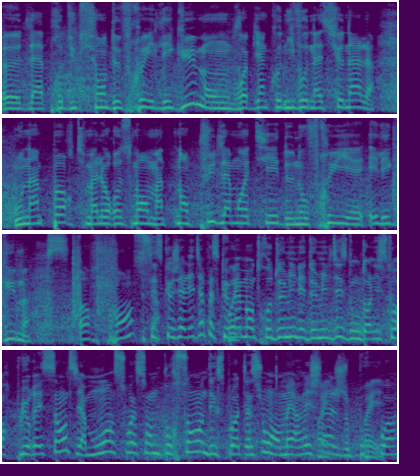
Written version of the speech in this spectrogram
euh, de la production de fruits et de légumes. On voit bien qu'au niveau national, on importe malheureusement maintenant plus de la moitié de nos fruits et légumes hors France. C'est ce que j'allais dire parce que même entre 2000 et 2010, donc dans l'histoire plus récente, il y a moins 60% d'exploitation en maraîchage. Pourquoi?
